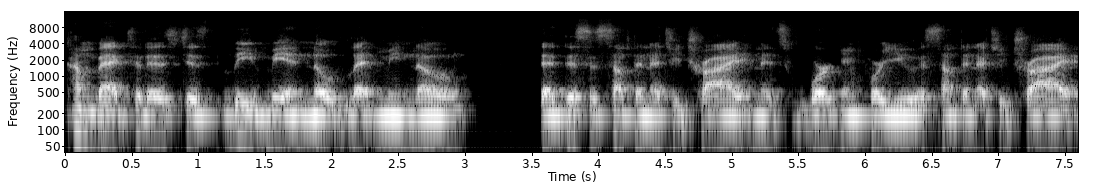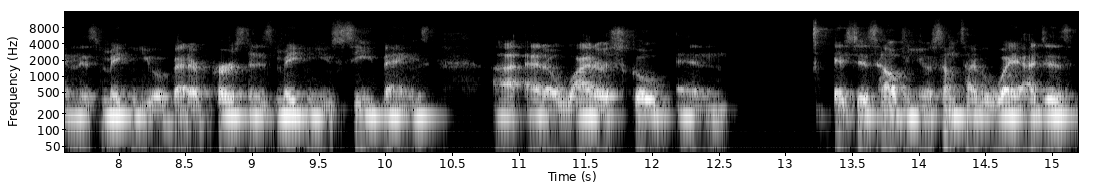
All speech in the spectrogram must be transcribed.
come back to this. Just leave me a note, letting me know that this is something that you try and it's working for you. It's something that you try and it's making you a better person. It's making you see things uh, at a wider scope and it's just helping you in some type of way. I just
